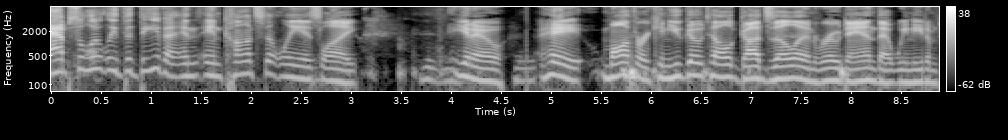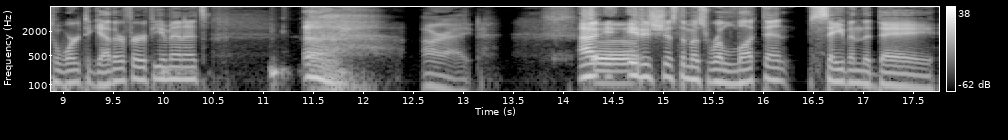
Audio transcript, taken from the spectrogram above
Absolutely the diva and and constantly is like you know, hey, Mothra, can you go tell Godzilla and Rodan that we need them to work together for a few minutes? Ugh. all right. I, Uh. it is just the most reluctant saving the day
